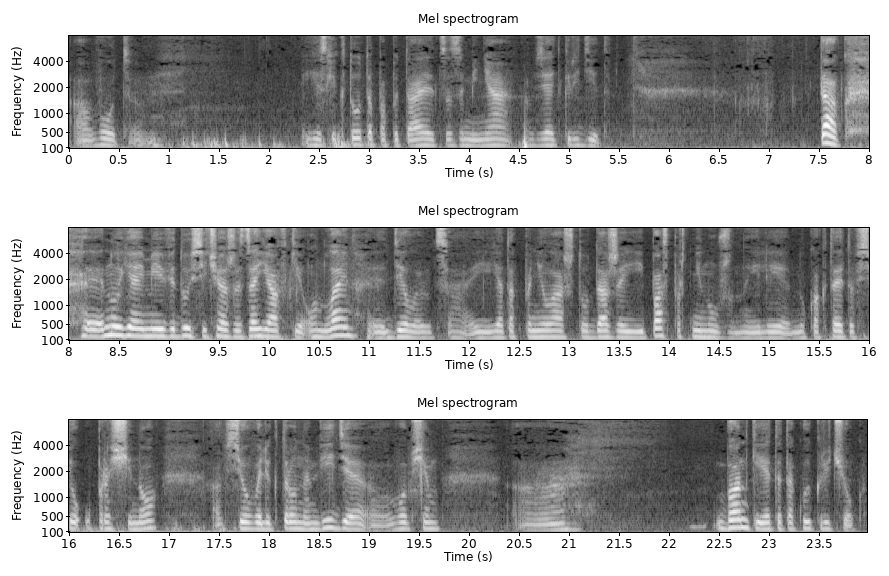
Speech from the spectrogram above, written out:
А вот, если кто-то попытается за меня взять кредит. Так, э, ну я имею в виду, сейчас же заявки онлайн э, делаются, и я так поняла, что даже и паспорт не нужен, или ну как-то это все упрощено, а все в электронном виде. В общем, банки это такой крючок.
